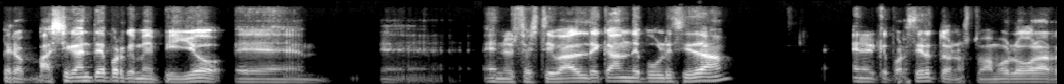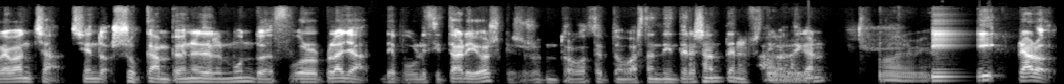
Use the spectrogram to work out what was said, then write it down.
Pero básicamente porque me pilló eh, en el Festival de Cannes de Publicidad, en el que, por cierto, nos tomamos luego la revancha siendo subcampeones del mundo de fútbol playa de publicitarios, que eso es otro concepto bastante interesante en el Festival de Cannes. Y, y, claro,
